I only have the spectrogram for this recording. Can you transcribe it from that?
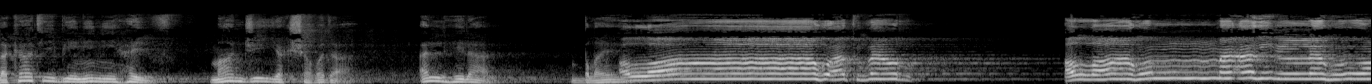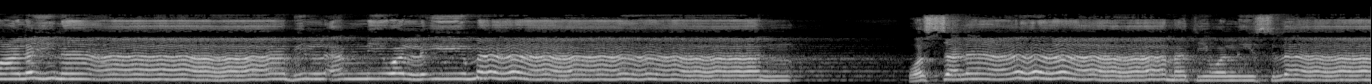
لە کاتی بینینی هەیف مانجی یەکشەوەدا الهلال. بڵێ. الله أكبر. اللهم أهله علينا بالأمن والإيمان والسلامة والإسلام.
